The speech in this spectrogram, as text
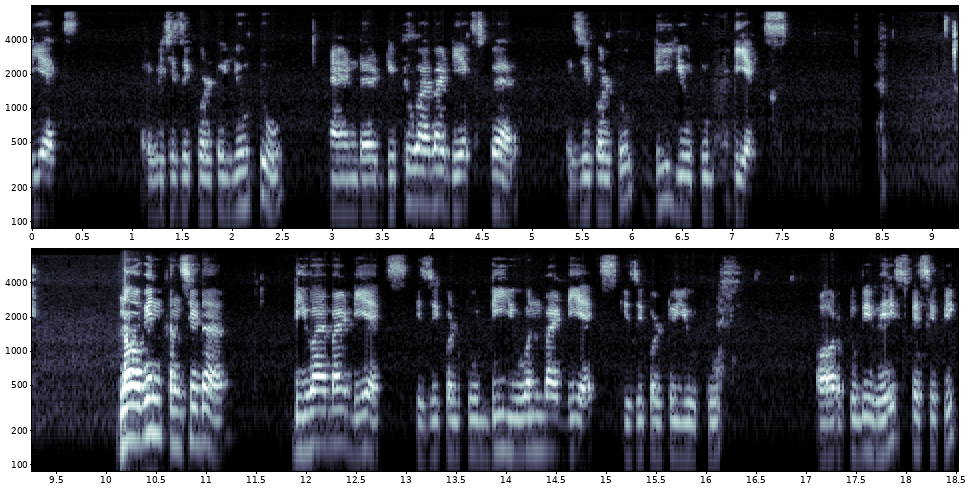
dx which is equal to u2 and uh, d2y by dx square is equal to du2 by dx. Now again consider dy by dx is equal to du1 by dx is equal to u2 or to be very specific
